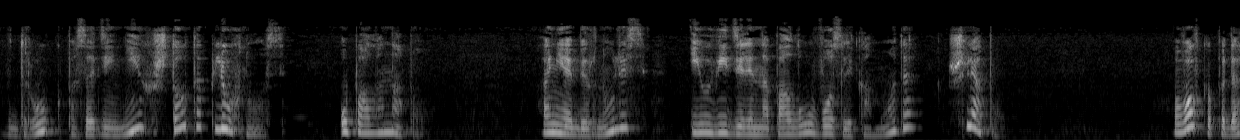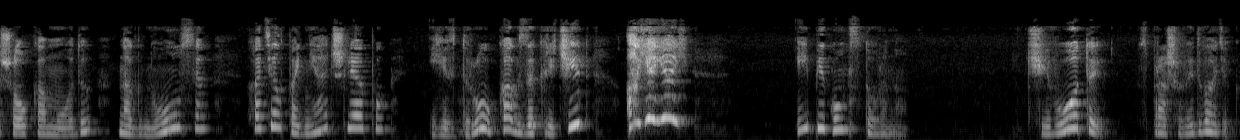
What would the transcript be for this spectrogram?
Вдруг позади них что-то плюхнулось, упало на пол. Они обернулись и увидели на полу возле комода шляпу. Вовка подошел к комоду, нагнулся, хотел поднять шляпу и вдруг как закричит «Ай-яй-яй!» и бегом в сторону. «Чего ты?» – спрашивает Вадик.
